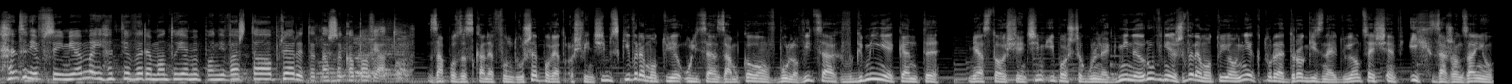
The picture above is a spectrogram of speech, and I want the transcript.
chętnie przyjmiemy i chętnie wyremontujemy, ponieważ to priorytet naszego powiatu. Za pozyskane fundusze powiat oświęcimski wyremontuje ulicę Zamkową w Bulowicach w gminie Kęty. Miasto Oświęcim i poszczególne gminy również wyremontują niektóre drogi znajdujące się w ich zarządzaniu.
